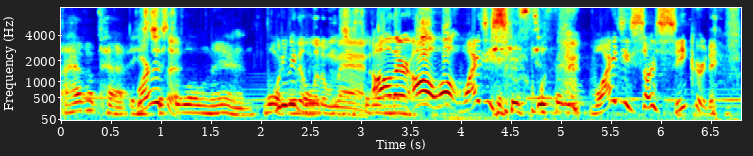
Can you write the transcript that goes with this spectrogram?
I have a pet. He's Where is just it? a little man. Look, What do you mean a little he's just man? a little Oh, there. Oh, whoa. Why is he so... He's just a little- Why is he so secretive?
